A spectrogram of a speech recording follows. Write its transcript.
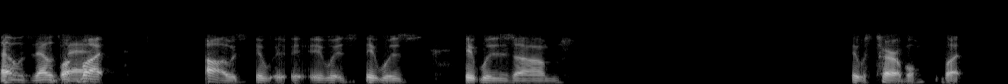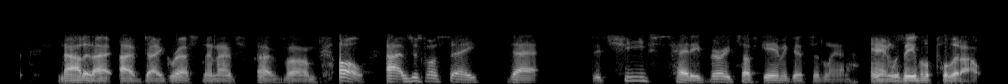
That was that was but, bad. but oh, it was it, it, it was it was it was um it was terrible. But now that I I've digressed and I've I've um oh I was just going to say that the Chiefs had a very tough game against Atlanta and was able to pull it out.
